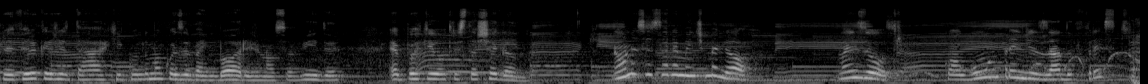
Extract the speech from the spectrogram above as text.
Prefiro acreditar que quando uma coisa vai embora de nossa vida é porque outra está chegando. Não necessariamente melhor, mas outra, com algum aprendizado fresquinho.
